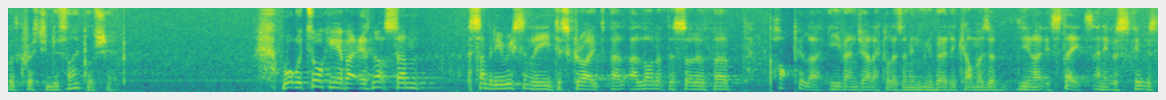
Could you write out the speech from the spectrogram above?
with Christian discipleship. What we're talking about is not some, somebody recently described a, a lot of the sort of uh, popular evangelicalism in inverted commas of the United States and it was, it was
